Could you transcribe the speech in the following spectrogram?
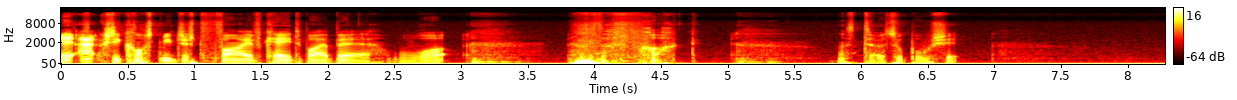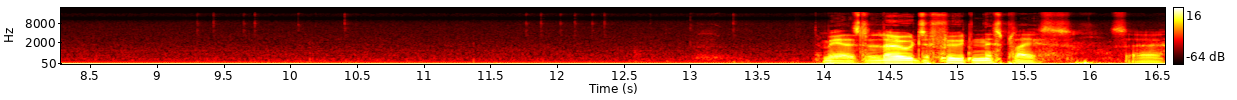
It actually cost me just 5k to buy a beer. What the fuck? That's total bullshit. I mean, there's loads of food in this place, so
